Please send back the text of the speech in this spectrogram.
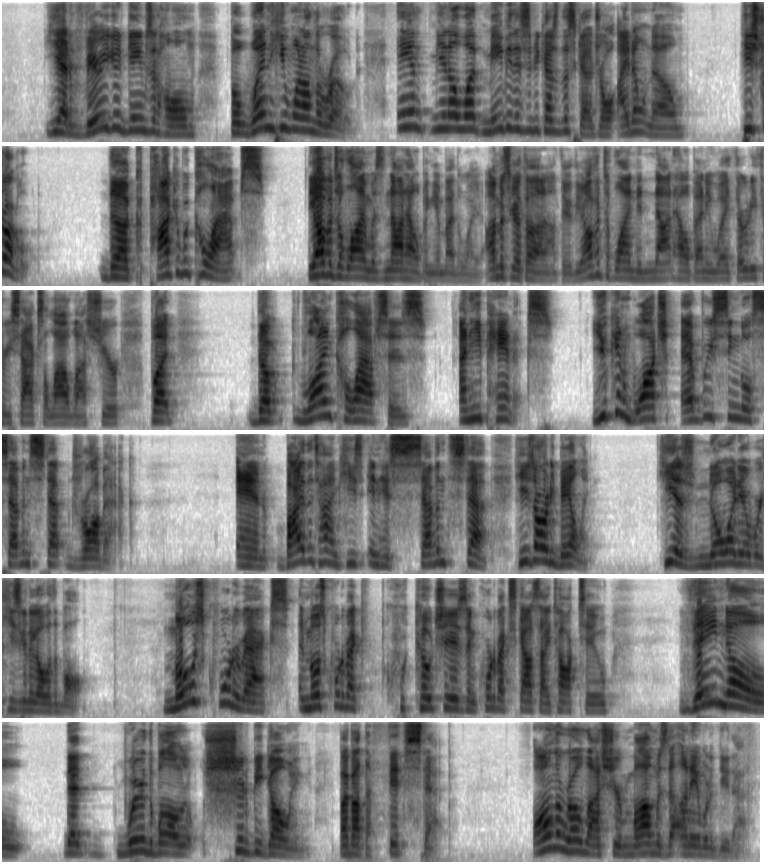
He had very good games at home, but when he went on the road, and you know what? Maybe this is because of the schedule. I don't know. He struggled. The pocket would collapse. The offensive line was not helping him, by the way. I'm just going to throw that out there. The offensive line did not help anyway. 33 sacks allowed last year, but the line collapses and he panics. You can watch every single seven step drawback. And by the time he's in his seventh step, he's already bailing. He has no idea where he's going to go with the ball. Most quarterbacks and most quarterback coaches and quarterback scouts I talk to, they know that where the ball should be going by about the fifth step. On the road last year, Mond was unable to do that.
